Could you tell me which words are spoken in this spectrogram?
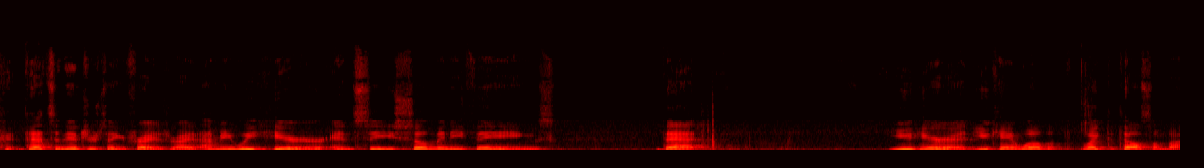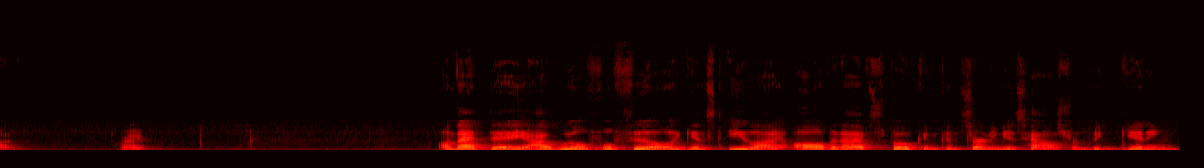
that's an interesting phrase, right? I mean, we hear and see so many things that You hear it, you can't well like to tell somebody, right? On that day I will fulfill against Eli all that I have spoken concerning his house from beginning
